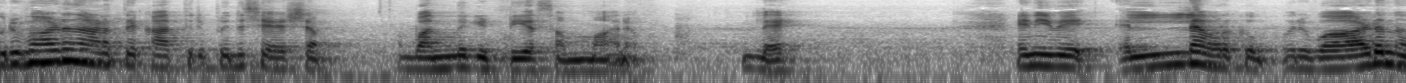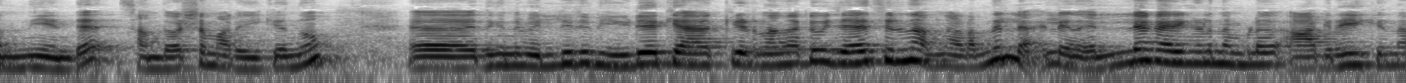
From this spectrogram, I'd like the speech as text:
ഒരുപാട് നാളത്തെ കാത്തിരിപ്പിന് ശേഷം വന്നു കിട്ടിയ സമ്മാനം അല്ലേ? എനിവേ എല്ലാവർക്കും ഒരുപാട് നന്ദിയുണ്ട്. സന്തോഷം അറിയിക്കുന്നു. ഇതിങ്ങനെ വലിയൊരു വീഡിയോ ഒക്കെ ആക്കി ഇടണം എന്നൊക്കെ വിചാരിച്ചിരുന്ന നടന്നില്ല അല്ലേ? എല്ലാ കാര്യങ്ങളും നമ്മൾ ആഗ്രഹിക്കുന്ന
